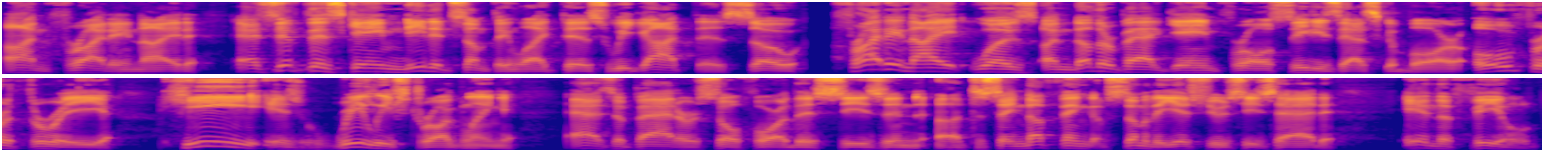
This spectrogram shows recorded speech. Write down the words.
On Friday night. As if this game needed something like this, we got this. So Friday night was another bad game for Alcides Escobar. 0 for 3. He is really struggling as a batter so far this season, uh, to say nothing of some of the issues he's had in the field.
